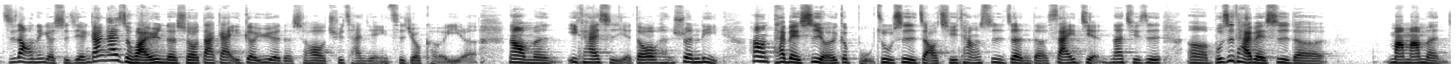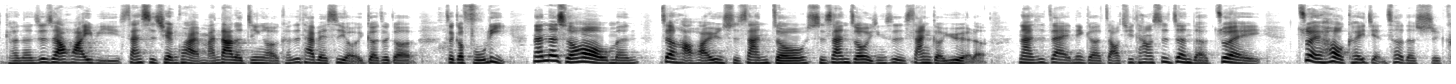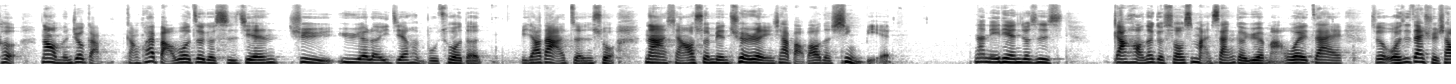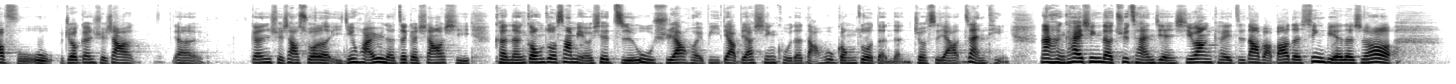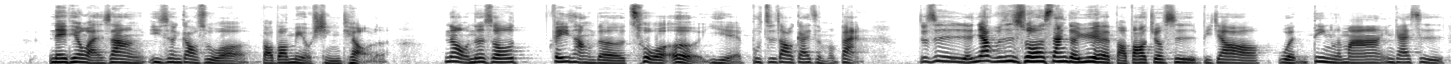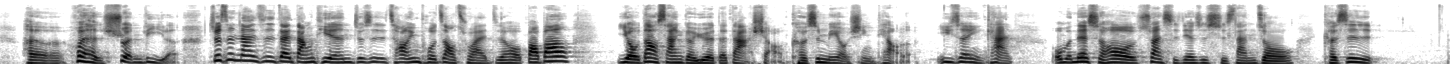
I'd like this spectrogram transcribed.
知道那个时间，刚开始怀孕的时候，大概一个月的时候去产检一次就可以了。那我们一开始也都很顺利。像台北市有一个补助是早期唐氏症的筛检，那其实呃不是台北市的妈妈们可能就是要花一笔三四千块，蛮大的金额。可是台北市有一个这个这个福利。那那时候我们正好怀孕十三周，十三周已经是三个月了。那是在那个早期唐氏症的最。最后可以检测的时刻，那我们就赶赶快把握这个时间，去预约了一间很不错的、比较大的诊所。那想要顺便确认一下宝宝的性别。那那天就是刚好那个时候是满三个月嘛，我也在，就我是在学校服务，我就跟学校呃。跟学校说了已经怀孕的这个消息，可能工作上面有一些职务需要回避掉，比较辛苦的导护工作等等，就是要暂停。那很开心的去产检，希望可以知道宝宝的性别的时候，那天晚上医生告诉我宝宝没有心跳了。那我那时候非常的错愕，也不知道该怎么办。就是人家不是说三个月宝宝就是比较稳定了吗？应该是很会很顺利了。就是那是在当天，就是超音波照出来之后，宝宝有到三个月的大小，可是没有心跳了。医生一看，我们那时候算时间是十三周，可是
